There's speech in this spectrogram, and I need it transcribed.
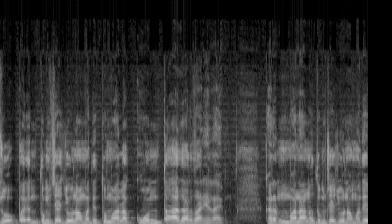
जोपर्यंत तुमच्या जीवनामध्ये तुम्हाला कोणता आजार झालेला आहे कारण मनानं तुमच्या जीवनामध्ये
